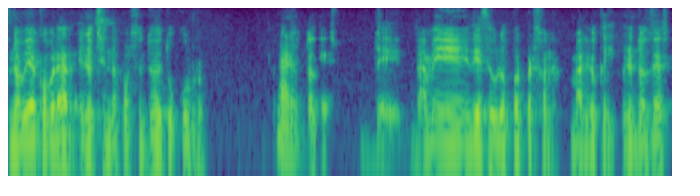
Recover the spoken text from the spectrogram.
no voy a cobrar el 80% de tu curro. Claro. Entonces, dame 10 euros por persona. Vale, ok. Pero entonces,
